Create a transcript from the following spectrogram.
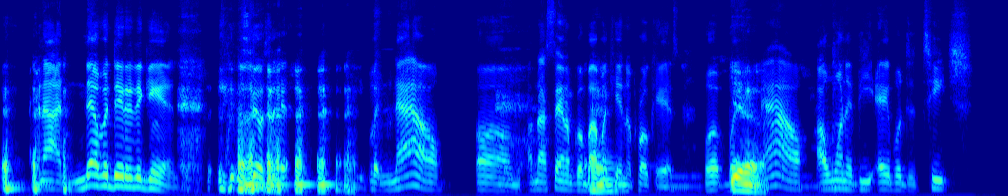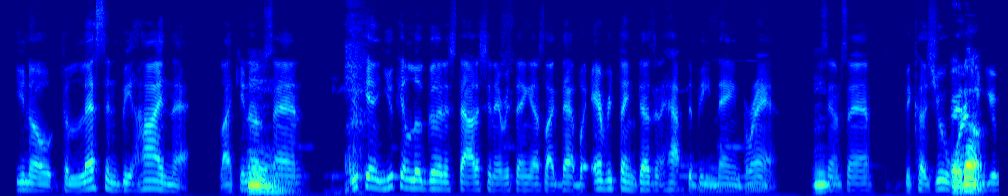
and I never did it again. but now, um, I'm not saying I'm gonna buy my kid a Pro Keds, but but yeah. now I want to be able to teach, you know, the lesson behind that. Like you know mm. what I'm mm. saying. You can you can look good and stylish and everything else like that, but everything doesn't have to be name brand. You mm. see what I'm saying? because you're Straight working, you're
